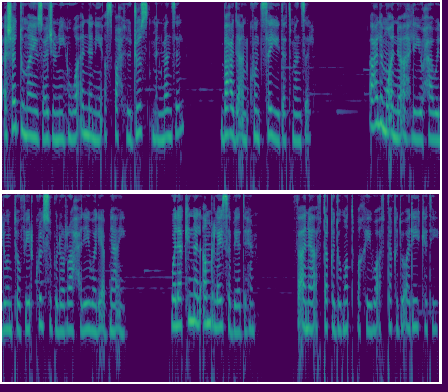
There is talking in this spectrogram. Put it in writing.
أشد ما يزعجني هو أنني أصبحت جزء من منزل بعد أن كنت سيدة منزل. أعلم أن أهلي يحاولون توفير كل سبل الراحة لي ولأبنائي ولكن الأمر ليس بيدهم. فأنا أفتقد مطبخي وأفتقد أريكتي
